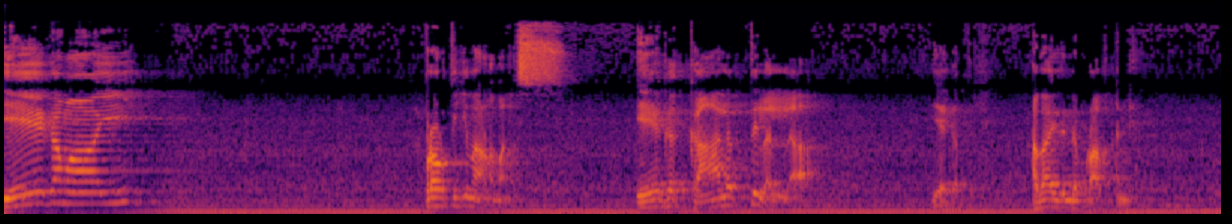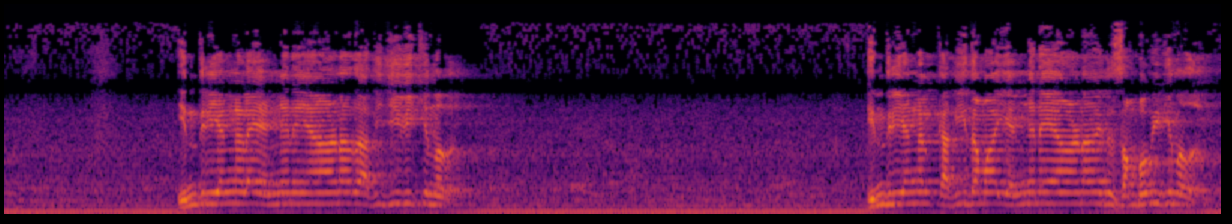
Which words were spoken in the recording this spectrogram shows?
ഏകമായി പ്രവർത്തിക്കുന്നതാണ് മനസ്സ്. ഏകകാലത്തിലല്ല ഏകത്തിൽ. അതാ ഇതിന്റെ പ്രാധാന്യം. ഇന്ദ്രിയങ്ങളെ എങ്ങനെയാണത് അത് അതിജീവിക്കുന്നത്? ഇന്ദ്രിയങ്ങൾക്ക് അതീതമായി എങ്ങനെയാണ് ഇത് സംഭവിക്കുന്നത്?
